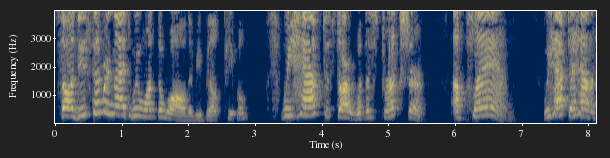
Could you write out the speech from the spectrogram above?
So on December 9th, we want the wall to be built, people. We have to start with a structure, a plan. We have to have an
